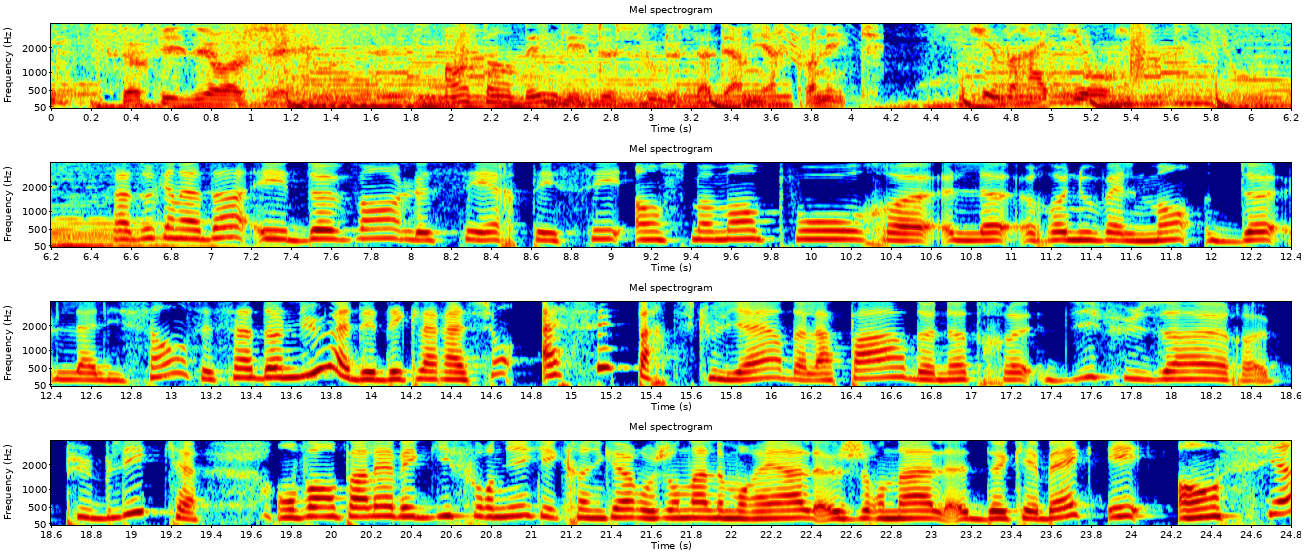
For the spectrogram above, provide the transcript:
Sophie Durocher. Entendez les dessous de sa dernière chronique. Cube Radio. Radio-Canada est devant le CRTC en ce moment pour euh, le renouvellement de la licence et ça donne lieu à des déclarations assez particulières de la part de notre diffuseur public. On va en parler avec Guy Fournier qui est chroniqueur au Journal de Montréal, Journal de Québec et ancien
